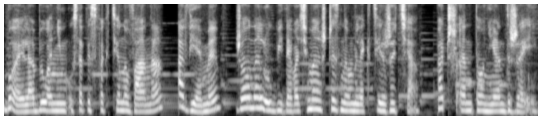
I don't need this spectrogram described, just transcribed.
bo Ela była nim usatysfakcjonowana, a wiemy, że ona lubi dawać mężczyznom lekcje życia. Patrz Antoni Andrzej.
